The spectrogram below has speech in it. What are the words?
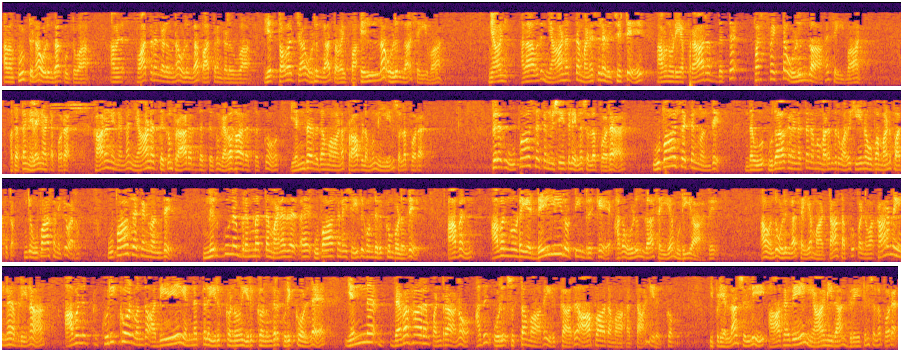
அவன் கூட்டுனா ஒழுங்கா கூட்டுவான் அவன் பாத்திரம் கழுவுனா ஒழுங்கா பாத்திரம் கழுவுவான் துவைச்சா ஒழுங்கா துவைப்பான். எல்லாம் ஒழுங்கா செய்வான். ஞானி அதாவது ஞானத்தை மனசுல வச்சுட்டு அவனுடைய பிராரப்தத்தை பர்ஃபெக்டா ஒழுங்காக செய்வான். அதத்தான் நிலைநாட்ட போற. காரணம் என்னன்னா ஞானத்துக்கும் பிராரப்தத்துக்கும் விவகாரத்துக்கும் எந்த விதமான ப்ராப்ளமும் இல்லைன்னு சொல்ல போற. பிறகு உபாசகன் விஷயத்துல என்ன சொல்ல போற? உபாசகன் வந்து இந்த உதாகரணத்தை நம்ம மறந்துடுவோம். அது ஹீன உபமான்னு பார்த்துட்டோம். இங்க உபாசனைக்கு வர்றோம். உபாசகன் வந்து நிர்குண பிரம்மத்தை மனத உபாசனை செய்து கொண்டு இருக்கும் பொழுது அவன் அவனுடைய டெய்லி ரொட்டீன் இருக்கே அதை ஒழுங்கா செய்ய முடியாது. அவன் வந்து ஒழுங்கா செய்ய மாட்டான் தப்பு பண்ணுவான். காரணம் என்ன அப்படின்னா அவனுக்கு குறிக்கோள் வந்து அதே எண்ணத்துல இருக்கணும் இருக்கணுங்கிற குறிக்கோள்ல என்ன விவகாரம் பண்றானோ அது ஒழு சுத்தமாக இருக்காது ஆபாதமாகத்தான் இருக்கும். இப்படி எல்லாம் சொல்லி ஆகவே ஞானிதான் கிரேட்னு சொல்ல போற.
